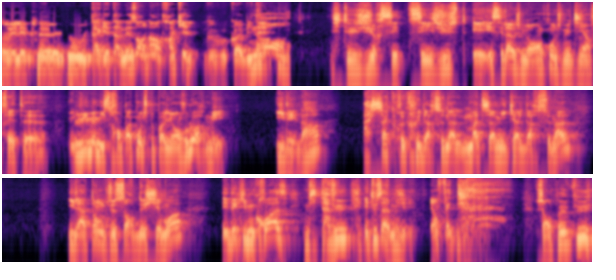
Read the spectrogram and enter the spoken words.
crevé les pneus et tout, taguer ta maison. Non, tranquille. Vous, vous cohabitez. Non, je te jure, c'est c'est juste et, et c'est là où je me rends compte. Je me dis en fait, euh, lui-même il se rend pas compte. Je peux pas lui en vouloir, mais il est là à chaque recrue d'Arsenal, match amical d'Arsenal. Il attend que je sorte de chez moi et dès qu'il me croise, il me dit t'as vu et tout ça. Mais et en fait, j'en peux plus.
